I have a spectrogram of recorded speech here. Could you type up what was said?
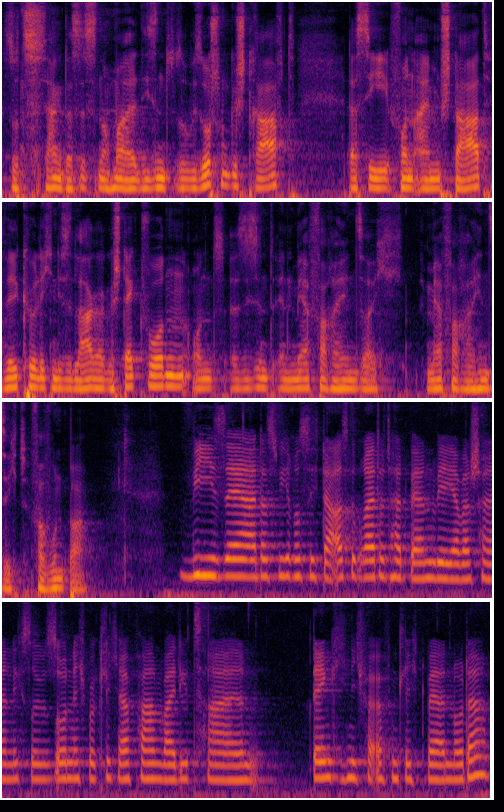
sozusagen, das ist nochmal, die sind sowieso schon gestraft dass sie von einem Staat willkürlich in diese Lager gesteckt wurden und sie sind in mehrfacher Hinsicht, mehrfacher Hinsicht verwundbar. Wie sehr das Virus sich da ausgebreitet hat, werden wir ja wahrscheinlich sowieso nicht wirklich erfahren, weil die Zahlen, denke ich, nicht veröffentlicht werden, oder?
